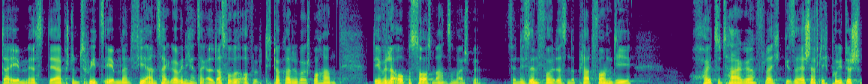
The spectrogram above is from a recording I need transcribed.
da eben ist, der bestimmte Tweets eben dann viel anzeigt oder wenig anzeigt, also das, wo wir auf TikTok gerade drüber gesprochen haben, den will er Open Source machen zum Beispiel. Finde ich sinnvoll. Das ist eine Plattform, die heutzutage vielleicht gesellschaftlich, politisch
